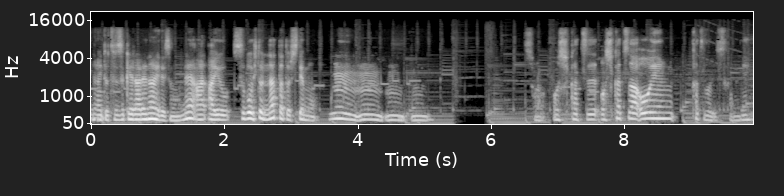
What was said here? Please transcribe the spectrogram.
いないと続けられないですもんね。あああいうすごい人になったとしても。うんうんうんうん。そう、推し活、推し活は応援活動ですからね。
